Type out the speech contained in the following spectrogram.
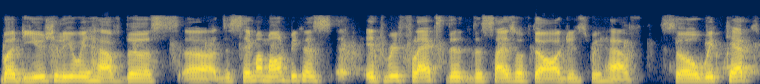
but usually we have the uh, the same amount because it reflects the, the size of the audience we have. So we kept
